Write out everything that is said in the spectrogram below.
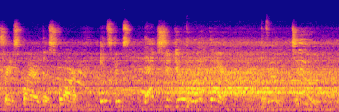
transpired thus far. It's been, that should do it right there. Two, two.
